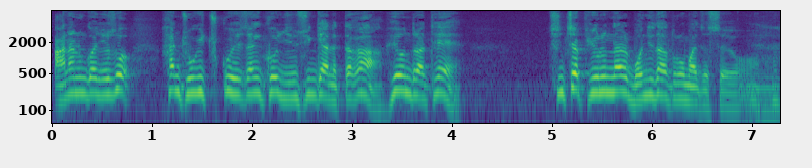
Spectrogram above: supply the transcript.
안 하는 거 아니어서 한 조기 축구 회장이 그걸 인수인계 안 했다가 회원들한테 진짜 비 오는 날 먼지 나도록 맞았어요. 음.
